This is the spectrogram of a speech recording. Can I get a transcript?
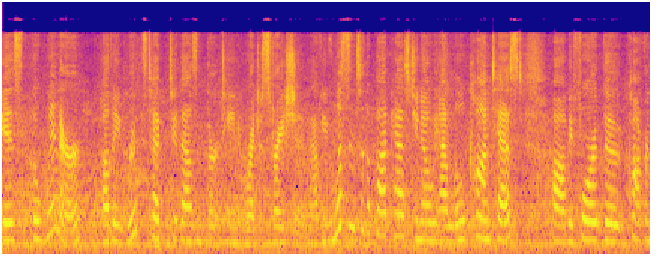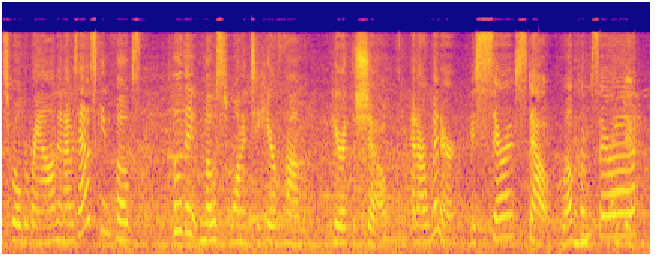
Is the winner of a Roots Tech 2013 registration. Now, if you've listened to the podcast, you know we had a little contest uh, before the conference rolled around, and I was asking folks who they most wanted to hear from here at the show. And our winner is Sarah Stout. Welcome, Sarah.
